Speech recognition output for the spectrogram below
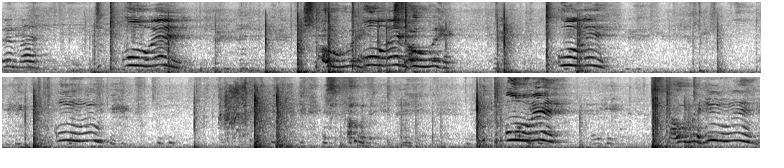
oh my. Oh, hey. Oh, hey. Oh, hey. Oh, hey. Oh, hey. Oh man! Oh man!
